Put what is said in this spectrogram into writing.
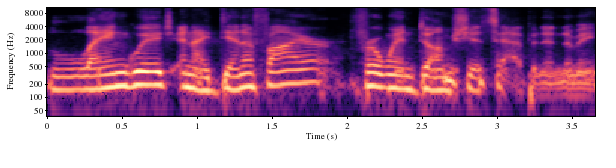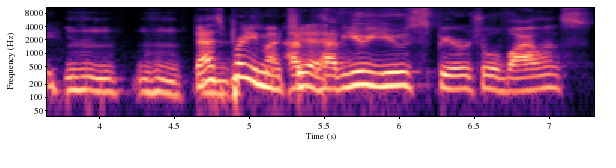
language and identifier for when dumb shit's happening to me Mm-hmm, mm-hmm, that's pretty much Have, it have you used spiritual violence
